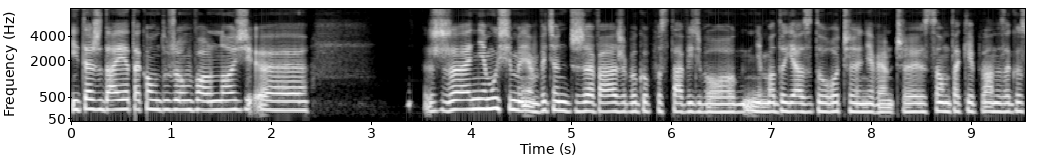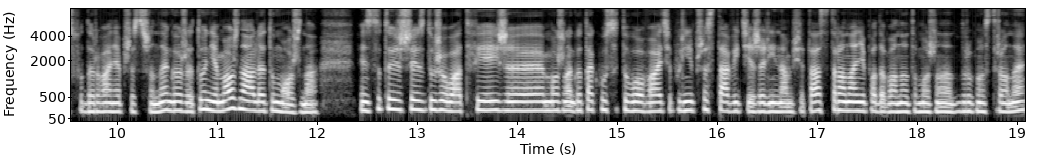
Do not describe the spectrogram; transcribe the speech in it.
I też daje taką dużą wolność że nie musimy nie wyciąć drzewa, żeby go postawić, bo nie ma dojazdu, czy nie wiem, czy są takie plany zagospodarowania przestrzennego, że tu nie można, ale tu można. Więc to jeszcze jest dużo łatwiej, że można go tak usytuować i później przestawić. Jeżeli nam się ta strona nie podoba, no to można na drugą stronę.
